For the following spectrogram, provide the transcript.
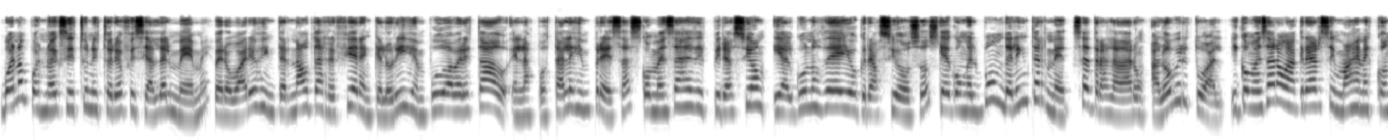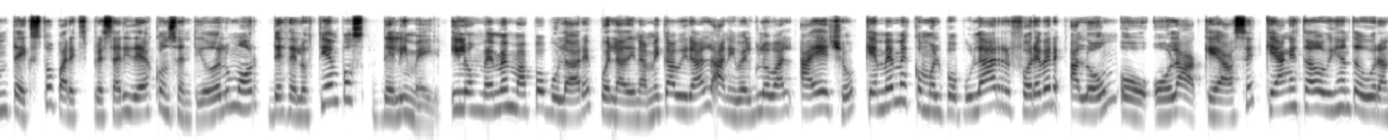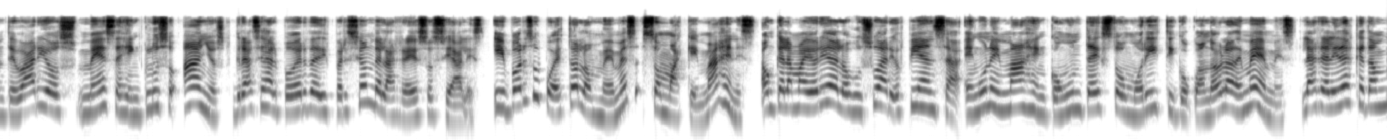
Bueno, pues no existe una historia oficial del meme, pero varios internautas refieren que el origen pudo haber estado en las postales impresas con mensajes de inspiración y algunos de ellos graciosos que con el boom del internet se trasladaron a lo virtual y comenzaron a crearse imágenes con texto para expresar ideas con sentido del humor desde los tiempos del email. Y los memes más populares, pues la dinámica viral a nivel global ha hecho que memes como el popular Forever Alone o Hola, ¿qué hace? que han estado vigentes durante varios meses e incluso años gracias al poder de dispersión de las redes sociales. Y por supuesto, los memes son más que imágenes. Aunque la mayoría de los usuarios piensa en una imagen con un texto humorístico cuando habla de memes, la realidad es que también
